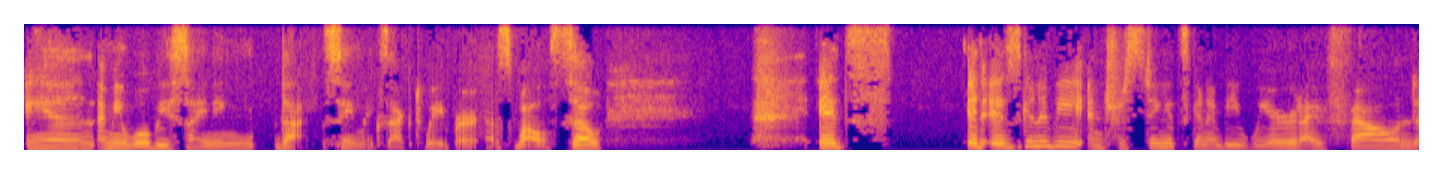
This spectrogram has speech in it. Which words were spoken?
and I mean, we'll be signing that same exact waiver as well. So it's it is going to be interesting. It's going to be weird. I've found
